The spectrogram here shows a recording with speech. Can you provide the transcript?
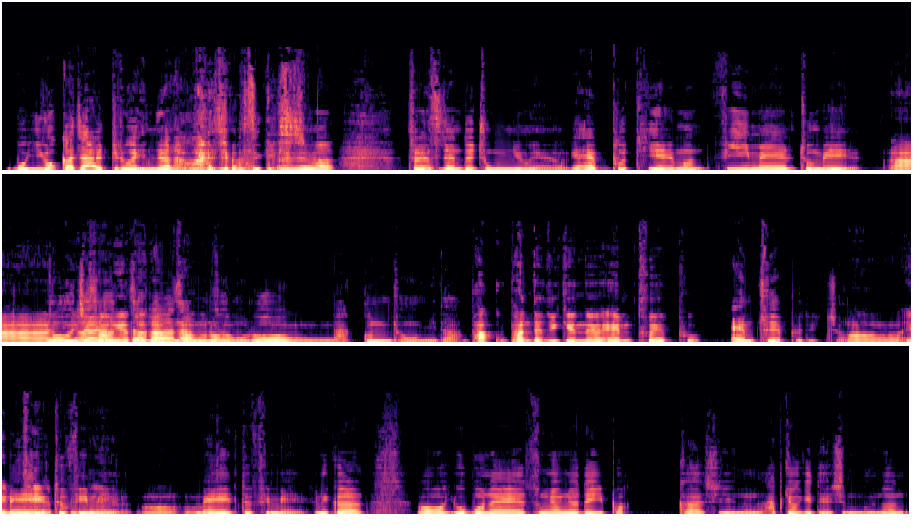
뭐 이것까지 알 필요가 있냐라고 하시는 분도 계시지만 트랜스젠더 종류예요. 그러니까 FTM은 female to male. 아, 여자였다가 남성으로, 음. 바꾼 경우입니다. 바꾸 반대도 있겠네요. M2F. M2F도 있죠. 어, male to female. 네. male to female. 그러니까 어 요번에 숙명여대 입학하시는 합격이 되신 분은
